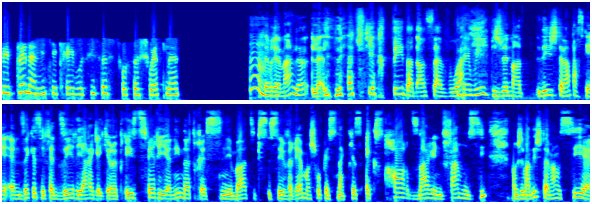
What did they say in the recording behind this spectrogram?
C'est plein d'amis qui écrivent aussi ça, je trouve ça chouette là. C'est vraiment là, la, la fierté dans, dans sa voix. Ben oui. Puis je lui ai demandé justement parce qu'elle me disait qu'elle s'est fait dire hier à quelques reprises, tu fais rayonner notre cinéma. Tu sais, puis c'est vrai, moi je trouve que c'est une actrice extraordinaire, une femme aussi. Donc j'ai demandé justement aussi euh,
